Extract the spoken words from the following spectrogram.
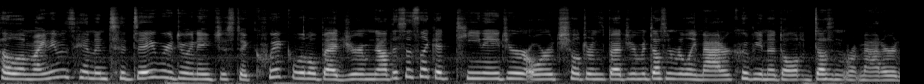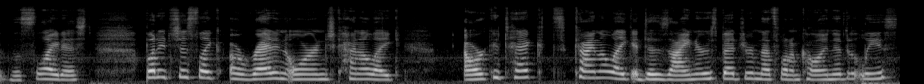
Hello, my name is Hannah and today we're doing a just a quick little bedroom. Now this is like a teenager or a children's bedroom. It doesn't really matter. Could be an adult. It doesn't matter the slightest. But it's just like a red and orange kind of like architect, kind of like a designer's bedroom. That's what I'm calling it at least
